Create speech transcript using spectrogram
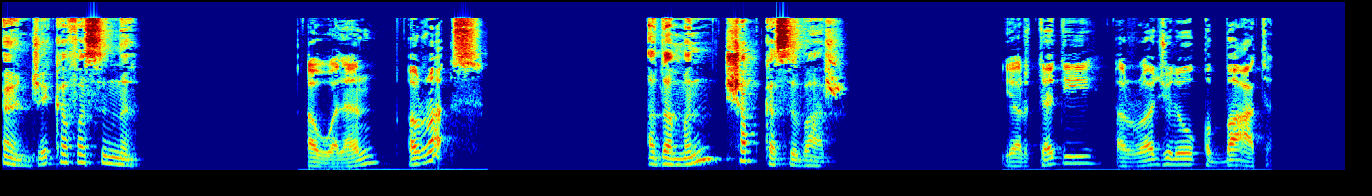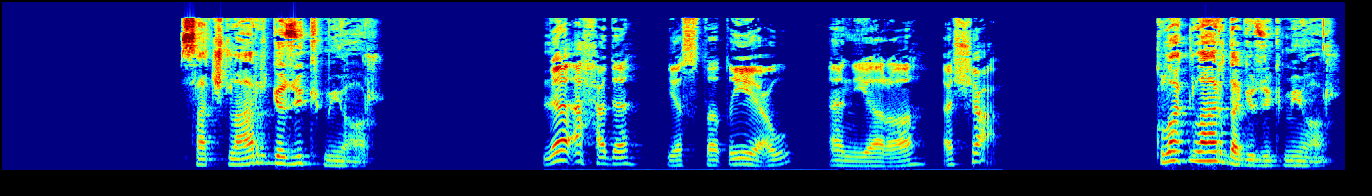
Önce kafasını, أولا الرأس adamın şapkası var. يرتدي الرجل قبعة Saçlar gözükmüyor. لا أحد يستطيع أن يرى الشعر Kulaklar da gözükmüyor.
